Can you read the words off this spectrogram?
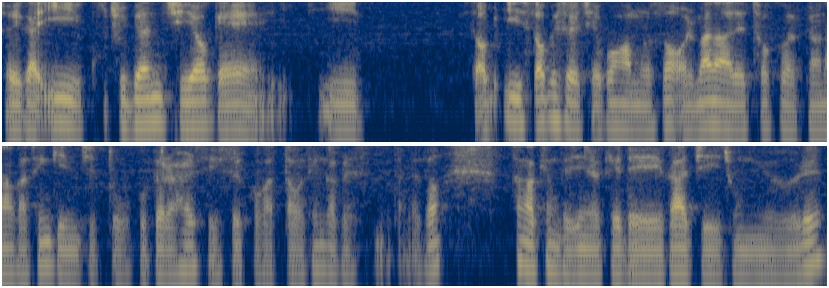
저희가 이 주변 지역에 이, 서, 이 서비스를 제공함으로써 얼마나 네트워크 변화가 생기는지 또 구별을 할 수 있을 것 같다고 생각을 했습니다. 그래서 삼각형 대진 이렇게 네 가지 종류를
